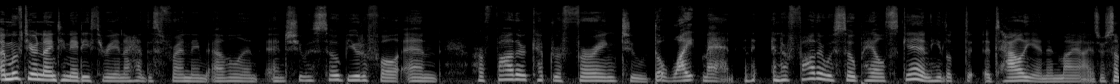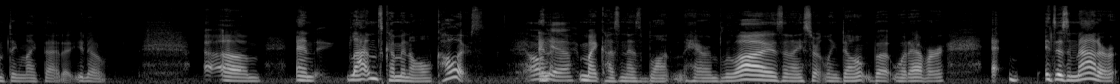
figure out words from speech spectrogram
I moved here in 1983 and I had this friend named Evelyn and she was so beautiful and her father kept referring to the white man and and her father was so pale skinned he looked Italian in my eyes or something like that uh, you know um, and Latins come in all colors. Oh, and yeah. My cousin has blonde hair and blue eyes, and I certainly don't, but whatever. It doesn't matter.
